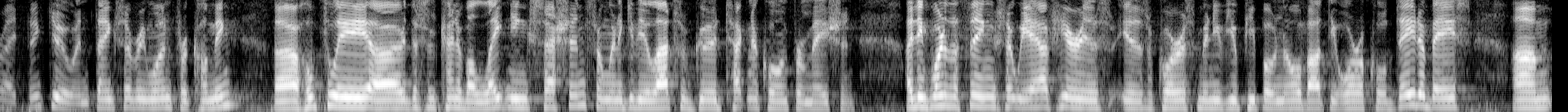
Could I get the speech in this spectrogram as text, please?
All right, thank you, and thanks everyone for coming. Uh, hopefully, uh, this is kind of a lightning session, so I'm going to give you lots of good technical information. I think one of the things that we have here is, is of course, many of you people know about the Oracle database, um,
